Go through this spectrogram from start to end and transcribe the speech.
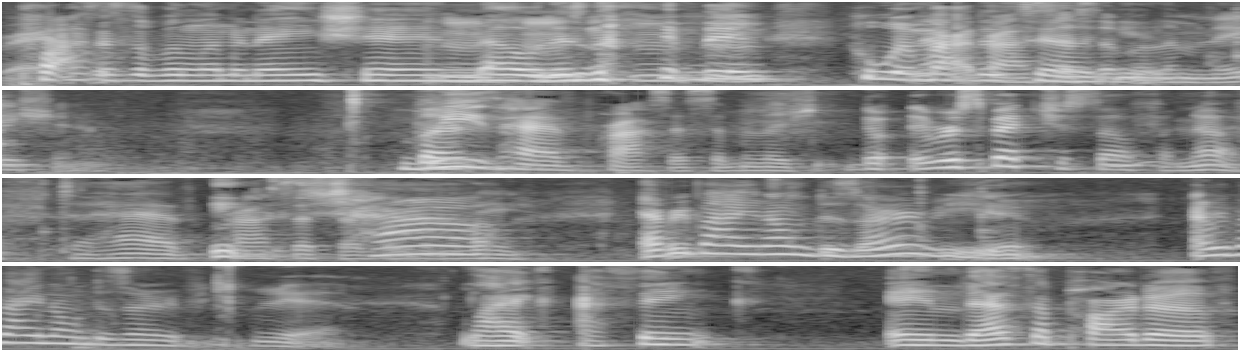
process of elimination. No, mm-hmm, there's not. Mm-hmm. Then who am Not I to process tell of you? elimination. But- Please have process of elimination. Don't- eh, Respect yourself enough to have process of child, elimination. everybody don't deserve you. Everybody don't deserve you. Yeah. Like I think, and that's a part of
